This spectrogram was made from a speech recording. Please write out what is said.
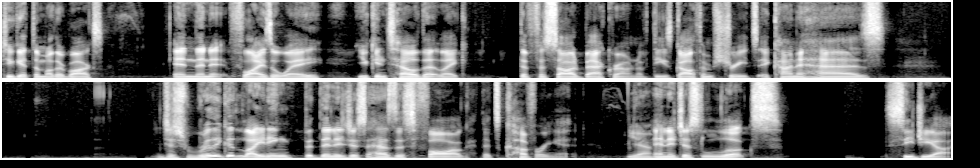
to get the mother box, and then it flies away. You can tell that like the facade background of these Gotham streets, it kind of has just really good lighting, but then it just has this fog that's covering it Yeah. and it just looks CGI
